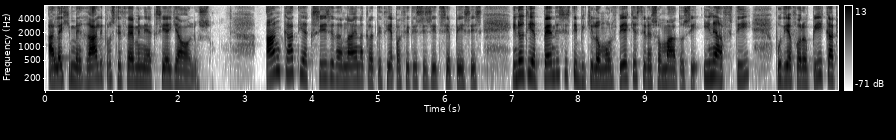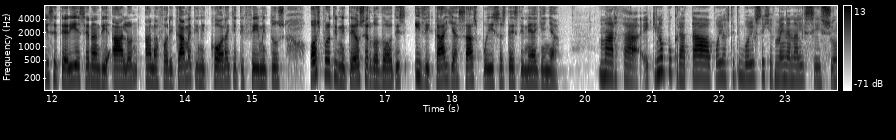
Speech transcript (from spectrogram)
αλλά έχει μεγάλη προστιθέμενη αξία για όλους. Αν κάτι αξίζει, Δανάη, να κρατηθεί από αυτή τη συζήτηση επίσης, είναι ότι η επένδυση στην ποικιλομορφία και στην εσωμάτωση είναι αυτή που διαφοροποιεί κάποιες εταιρείες έναντι άλλων αναφορικά με την εικόνα και τη φήμη τους ως προτιμητέο εργοδότης, ειδικά για εσά που είσαστε στη νέα γενιά. Μάρθα, εκείνο που κρατάω από όλη αυτή την πολύ στοχευμένη ανάλυση σου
